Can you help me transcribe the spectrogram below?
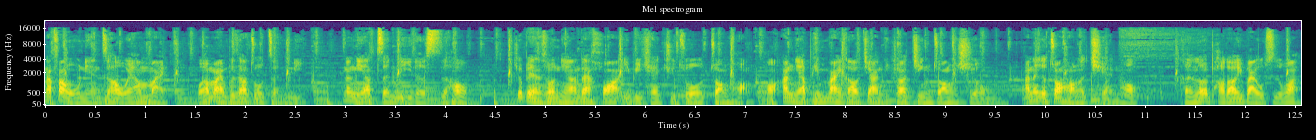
那放五年之后我要卖，我要卖不是要做整理？那你要整理的时候。就变成说你要再花一笔钱去做装潢哦，啊你要拼卖高价，你就要精装修，啊那个装潢的钱哦，可能都会跑到一百五十万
